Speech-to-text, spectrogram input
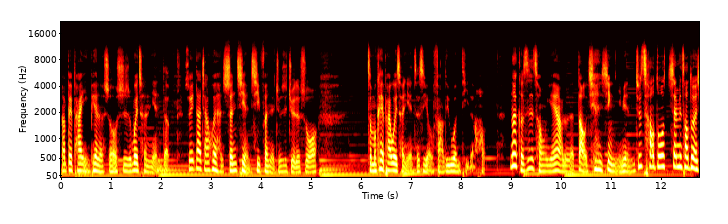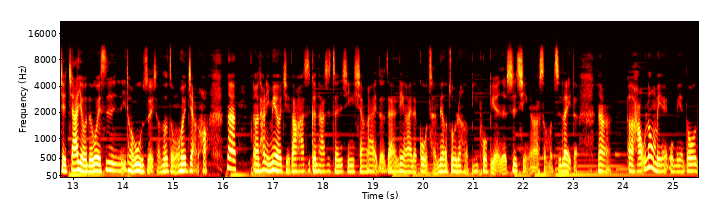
那被拍影片的时候是未成年的，所以大家会很生气、很气愤的，就是觉得说，怎么可以拍未成年？这是有法律问题的，哈。那可是从炎亚纶的道歉信里面，就超多下面超多人写加油的，我也是一头雾水，想说怎么会讲哈？那呃，他里面有解到他是跟他是真心相爱的，在恋爱的过程没有做任何逼迫别人的事情啊什么之类的。那呃好，那我们也我们也都。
